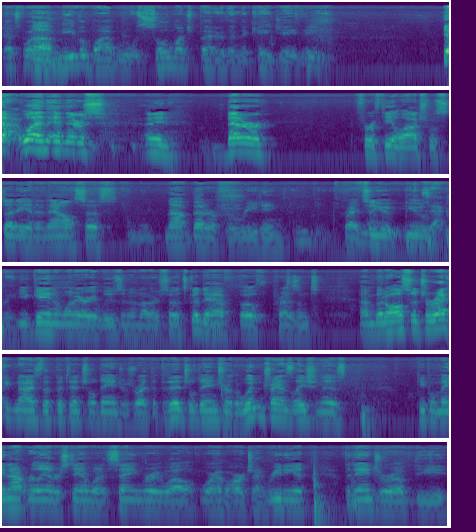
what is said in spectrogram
That's why Um, the Geneva Bible was so much better than the KJV. Yeah, well, and, and there's, I mean, better for theological study and analysis, not better for reading, right? So you you Exactly. you gain in one area, lose in another. So it's good to have both present, um, but also to recognize the potential dangers, right? The potential danger of the wooden translation is people may not really understand what it's saying very well or have a hard time reading it. The danger of the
